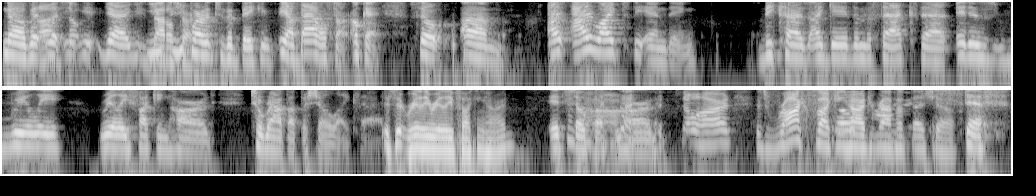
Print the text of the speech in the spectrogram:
No, but Uh, so- yeah, you, you brought it to the baking. Yeah, Battlestar. Okay, so um, I I liked the ending because I gave them the fact that it is really really fucking hard to wrap up a show like that. Is it really, really fucking hard? It's so fucking hard. It's so hard. It's rock fucking So hard to wrap up that show. Stiff.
